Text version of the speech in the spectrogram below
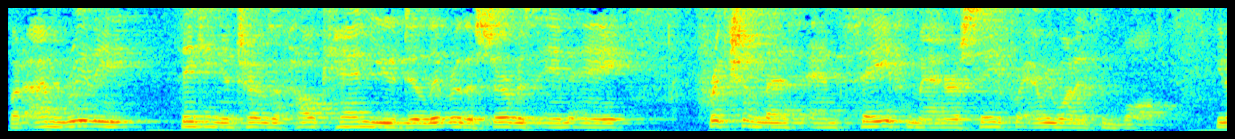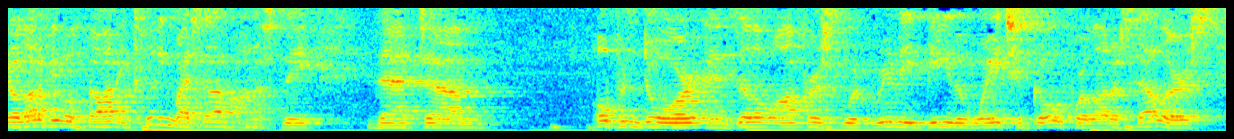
but I'm really thinking in terms of how can you deliver the service in a frictionless and safe manner, safe for everyone that's involved. You know, a lot of people thought, including myself, honestly, that um, Opendoor and Zillow offers would really be the way to go for a lot of sellers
